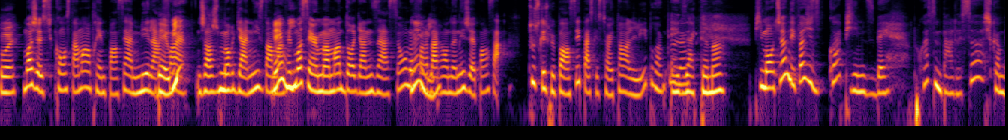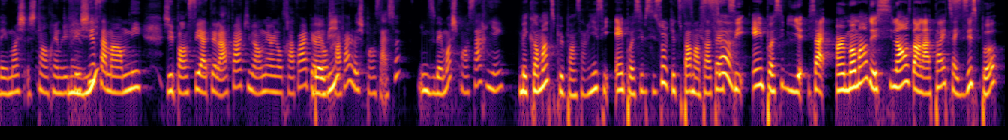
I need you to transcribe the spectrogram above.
Ouais. moi, je suis constamment en train de penser à mille Ben affaires. Genre, je m'organise dans ma Ben oui. Moi, c'est un moment d'organisation. Là, Ben faire de la randonnée, je pense à tout ce que je peux penser parce que c'est un temps libre un peu. là. Exactement. Puis mon chum, des fois, j'ai dit quoi? Puis il me dit, ben, pourquoi tu me parles de ça? Je suis comme, ben, moi, j'étais en train de réfléchir. Ben oui. Ça m'a emmené, j'ai pensé à telle affaire qui m'a emmené à une autre affaire, puis à Ben une autre oui. affaire. Là, je pense à ça. Il me dit, ben, moi, je pense à rien. Mais comment tu peux penser à rien? C'est impossible. C'est sûr que tu pars dans ta tête. C'est impossible. Il y a- ça, un moment de silence dans la tête, ça existe pas.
